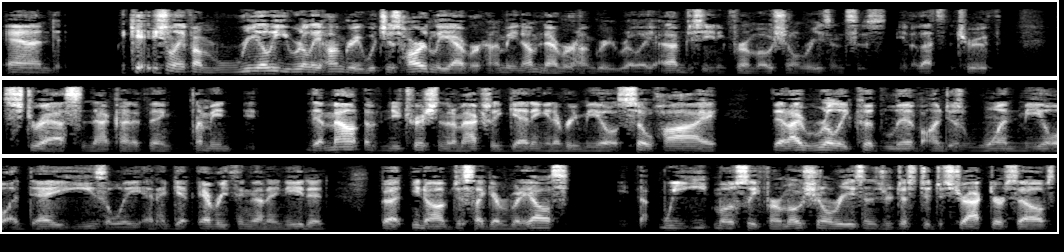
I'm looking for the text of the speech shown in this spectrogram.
And occasionally if I'm really, really hungry, which is hardly ever, I mean, I'm never hungry really. I'm just eating for emotional reasons is, you know, that's the truth. Stress and that kind of thing. I mean, the amount of nutrition that I'm actually getting in every meal is so high that I really could live on just one meal a day easily and get everything that I needed. But, you know, just like everybody else, we eat mostly for emotional reasons or just to distract ourselves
